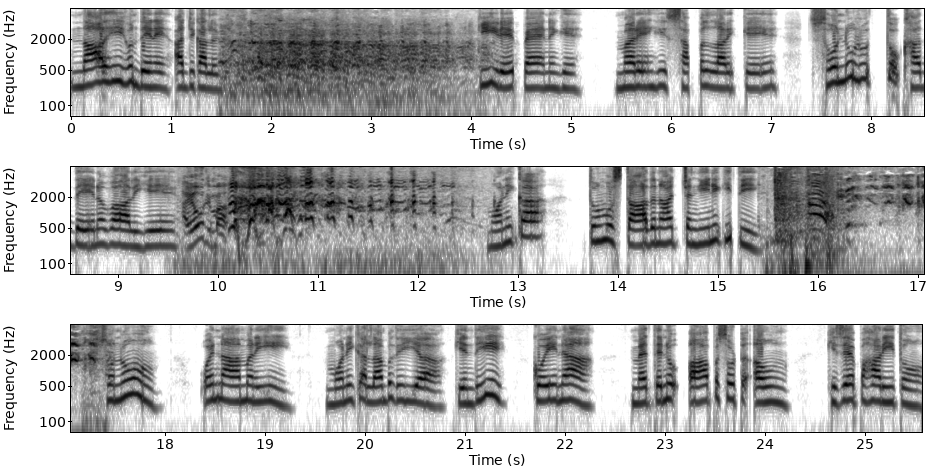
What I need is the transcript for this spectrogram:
ਨਾਲ ਹੀ ਹੁੰਦੇ ਨੇ ਅੱਜ ਕੱਲ ਕੀੜੇ ਪੈਣਗੇ ਮਰੇਂਗੇ ਸੱਪ ਲੜ ਕੇ ਸੋਨੂੰ ਨੂੰ ਧੋਖਾ ਦੇਣ ਵਾਲੀਏ 哎呦我的妈！ ਮੋਨਿਕਾ ਤੂੰ ਉਸਤਾਦ ਨਾਲ ਚੰਗੀ ਨਹੀਂ ਕੀਤੀ ਸੋਨੂੰ? ਓਏ ਨਾ ਮਰੀ ਮੋਨਿਕਾ ਲੱਭ ਗਈ ਆ। ਕਹਿੰਦੀ ਕੋਈ ਨਾ ਮੈਂ ਤੈਨੂੰ ਆਪ ਸੁੱਟ ਆਉਂ ਕਿਸੇ ਪਹਾੜੀ ਤੋਂ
